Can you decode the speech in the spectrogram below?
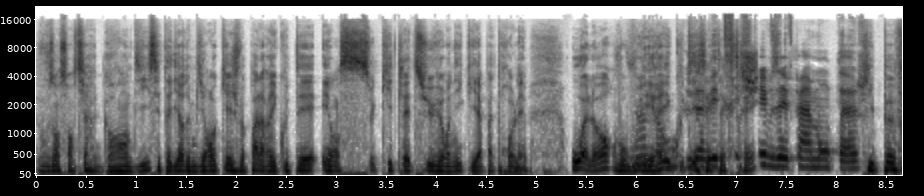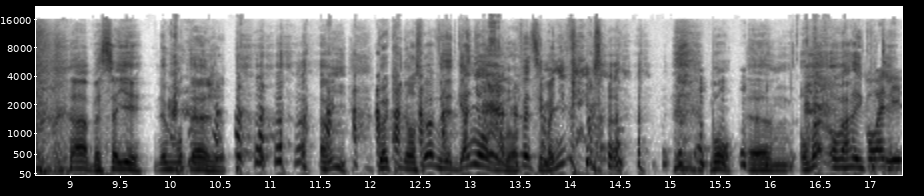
vous en sortir grandi, c'est-à-dire de me dire, OK, je veux pas la réécouter et on se quitte là-dessus, Véronique, il n'y a pas de problème. Ou alors, vous voulez réécouter vous cet extrait. Triché, vous avez fait un montage. Qui peut. Ah, bah ça y est, le montage. ah oui, quoi qu'il en soit, vous êtes gagnant, vous. En fait, c'est magnifique. bon, euh, on, va, on va réécouter. Bon, allez,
